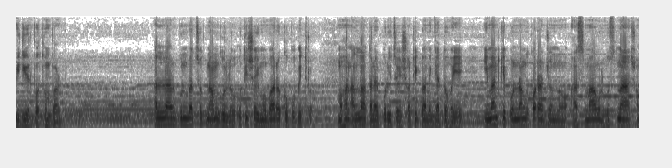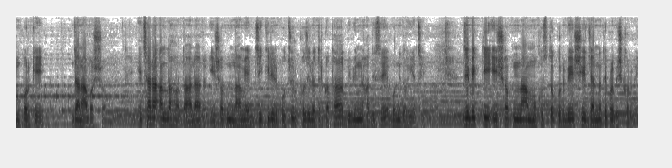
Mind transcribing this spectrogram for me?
ভিডিওর প্রথম পার্ট। আল্লাহর গুণবাচক নামগুলো অতিশয় মোবারক ও পবিত্র। মহান আল্লাহ তালার পরিচয় সঠিকভাবে জ্ঞাত হয়ে ইমানকে পূর্ণাঙ্গ করার জন্য আসমাউল হুসনা সম্পর্কে জানা আবশ্যক। এছাড়া আল্লাহ তালার এসব নামের জিকিরের প্রচুর ফজিলতের কথা বিভিন্ন হাদিসে বর্ণিত হয়েছে যে ব্যক্তি এইসব নাম মুখস্থ করবে, সে জান্নাতে প্রবেশ করবে।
